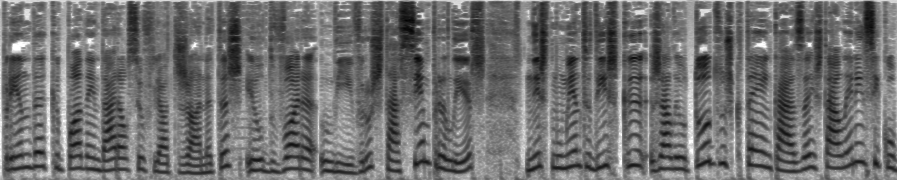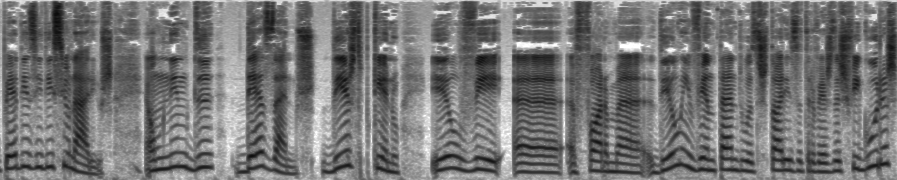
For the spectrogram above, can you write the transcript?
prenda que podem dar ao seu filhote Jonatas. Ele devora livros, está sempre a ler. Neste momento diz que já leu todos os que tem em casa e está a ler enciclopédias e dicionários. É um menino de 10 anos. Desde pequeno ele vê uh, a forma dele inventando as histórias através das figuras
